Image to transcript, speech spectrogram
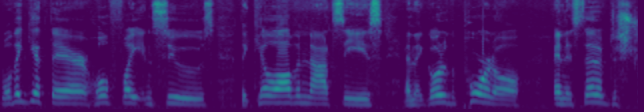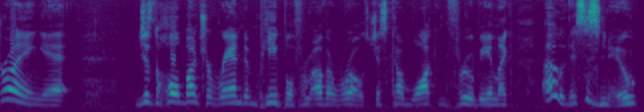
well they get there whole fight ensues they kill all the nazis and they go to the portal and instead of destroying it just a whole bunch of random people from other worlds just come walking through being like oh this is new.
